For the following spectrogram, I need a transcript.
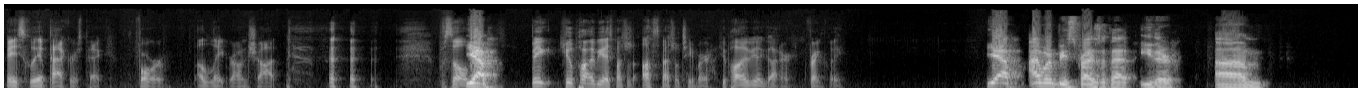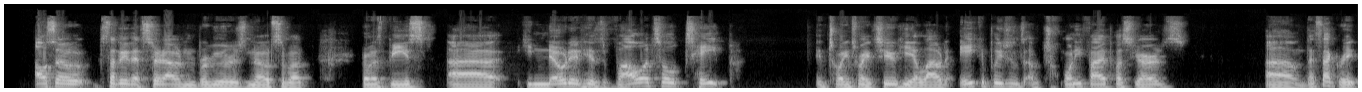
basically a Packers pick for a late round shot. so Yeah, big. He'll probably be a special a special teamer. He'll probably be a gunner, frankly. yeah, I wouldn't be surprised with that either. Um, also, something that stood out in Brugler's notes about from his beast, uh, he noted his volatile tape in 2022. He allowed eight completions of 25 plus yards. Um, that's not great.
